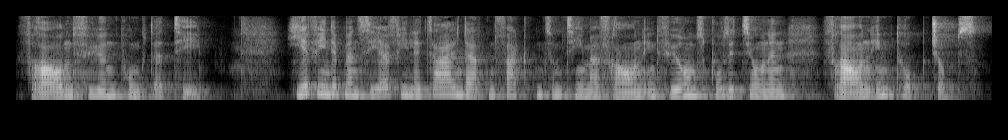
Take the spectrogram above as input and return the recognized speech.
frauenführen.at. Hier findet man sehr viele Zahlen, Daten, Fakten zum Thema Frauen in Führungspositionen, Frauen in Top-Jobs.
